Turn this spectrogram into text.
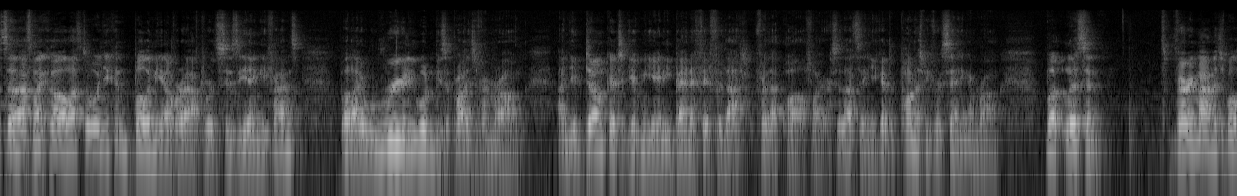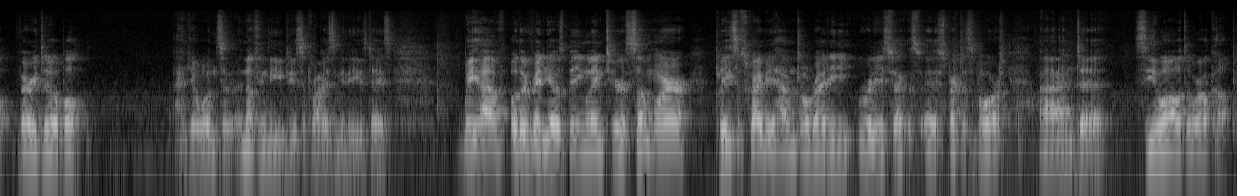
so that's my call. That's the one you can bully me over afterwards, Susijengi fans. But I really wouldn't be surprised if I'm wrong, and you don't get to give me any benefit for that for that qualifier. So that's thing. You get to punish me for saying I'm wrong. But listen, it's very manageable, very doable, and you wouldn't nothing that you do surprises me these days. We have other videos being linked here somewhere. Please subscribe if you haven't already. Really expect, expect the support, and uh, see you all at the World Cup.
